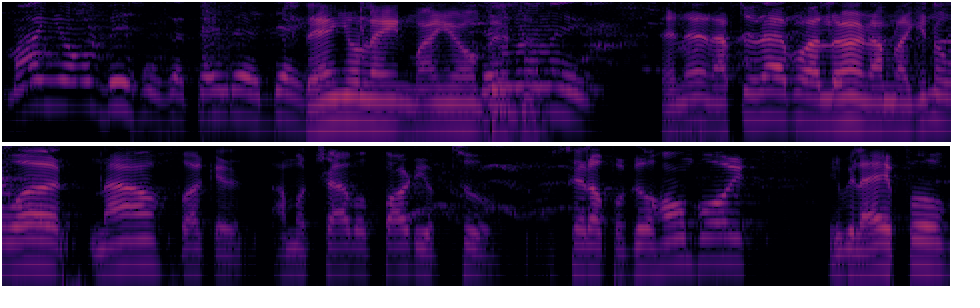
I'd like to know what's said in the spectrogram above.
Mind your own business at the end of the day. Stay in your lane. Mind your own Stay in business. your lane. And then after that, what I learned, I'm like, you know what? Now, fuck it. I'm a travel party of two. Just hit up a good homeboy, You'd be like, hey, fool,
